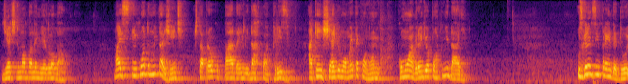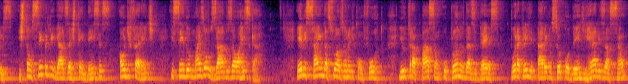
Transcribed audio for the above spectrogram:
diante de uma pandemia global. Mas enquanto muita gente está preocupada em lidar com a crise, há quem enxergue o momento econômico como uma grande oportunidade. Os grandes empreendedores estão sempre ligados às tendências, ao diferente e sendo mais ousados ao arriscar. Eles saem da sua zona de conforto e ultrapassam o plano das ideias por acreditarem no seu poder de realização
